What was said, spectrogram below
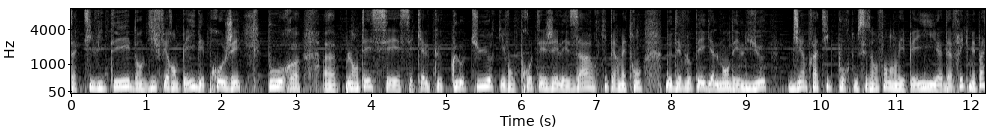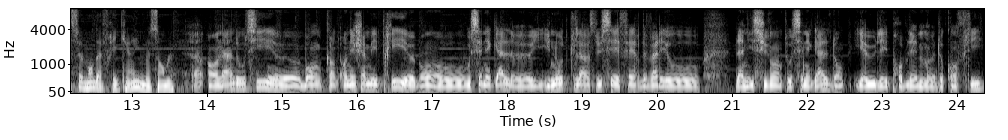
activités dans différents pays, des projets pour euh, planter ces, quelques clôtures qui vont protéger les arbres, qui permettront de développer également des lieux bien pratiques pour tous ces enfants dans les pays d'Afrique, mais pas seulement d'Afrique, hein, il me semble. Euh, en Inde aussi, euh, bon, on n'est jamais pris, bon, au Sénégal, une autre classe du CFR devait aller l'année suivante au Sénégal, donc il y a eu les problèmes de conflit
